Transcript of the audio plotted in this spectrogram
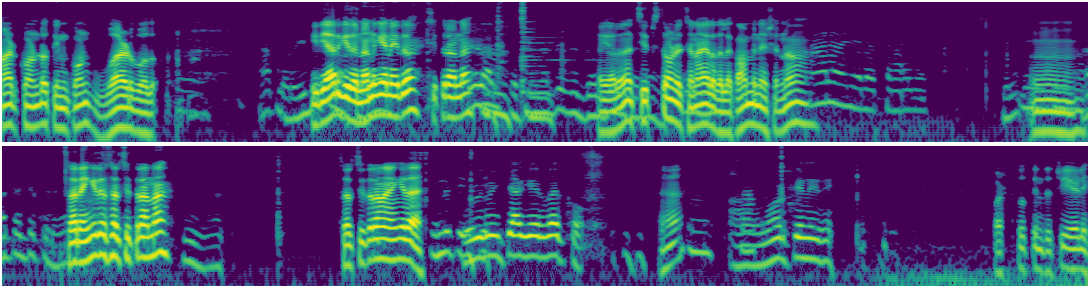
ಮಾಡಿಕೊಂಡು ತಿನ್ಕೊಂಡು ಹೊರಡ್ಬೋದು. ಇದು ಯಾರಿಗಿದು ನನಗೇನಿದು ಚಿತ್ರಾನ್ನ? ಅಯ್ಯೋ ಚಿಪ್ಸ್ ತೊಗೊಂಡ್ರೆ ಚೆನ್ನಾಗಿರೋದಲ್ಲ ಕಾಂಬಿನೇಷನ್ನು? ಹ್ಞೂ ಸರ್ ಹೆಂಗಿದೆ ಸರ್ ಚಿತ್ರಾನ್ನ? ಸರ್ ಚಿತ್ರಾನ್ನ ಹೆಂಗಿದೆ? ಮಿಂಚಾಗಿ ಇರಬೇಕು. ಹಾಂ? ನೋಡ್ತೀನಿ ರೀ. ಫಸ್ಟ್ ತೊತ್ತಿನ ರುಚಿ ಹೇಳಿ.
